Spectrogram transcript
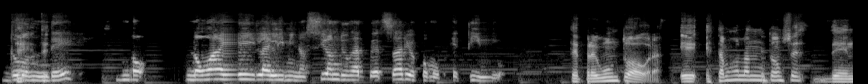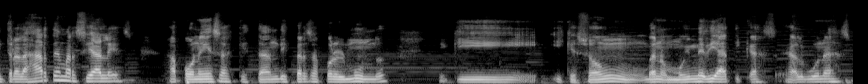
donde no, no hay la eliminación de un adversario como objetivo. Te pregunto ahora, eh, estamos hablando entonces de entre las artes marciales japonesas que están dispersas por el mundo, y, que son, bueno, muy mediáticas, algunas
